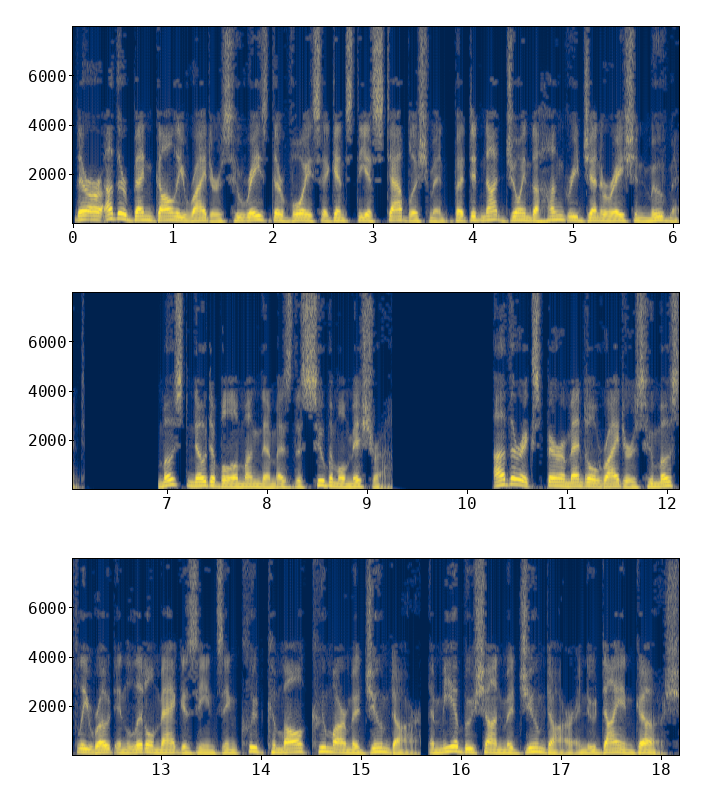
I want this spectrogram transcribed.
There are other Bengali writers who raised their voice against the establishment but did not join the Hungry Generation movement. Most notable among them is the Subimal Misra. Other experimental writers who mostly wrote in little magazines include Kamal Kumar Majumdar, Amiyabhushan Majumdar and Udayan Ghosh.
